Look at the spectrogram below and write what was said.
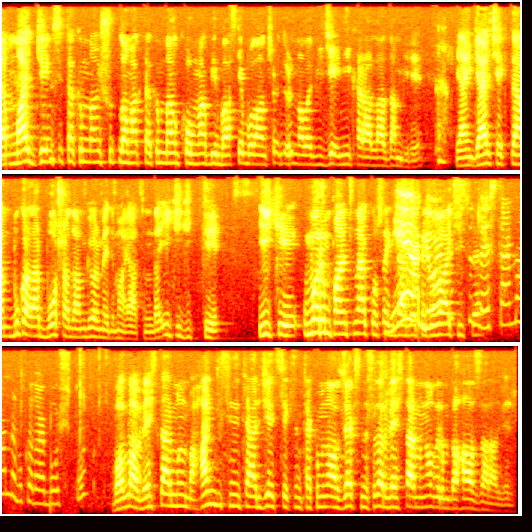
Ya Mike James'i takımdan şutlamak, takımdan kovmak bir basketbol antrenörünün alabileceği en iyi kararlardan biri. Yani gerçekten bu kadar boş adam görmedim hayatımda. İyi ki gitti. İyi ki umarım Panathinaikos'a Niye gider ya ve Fedoraitis'te- görmüşsün Westerman da bu kadar boştu. Valla Westerman hangisini tercih edeceksin takımını alacaksın deseler Westerman alırım daha az zarar verir.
